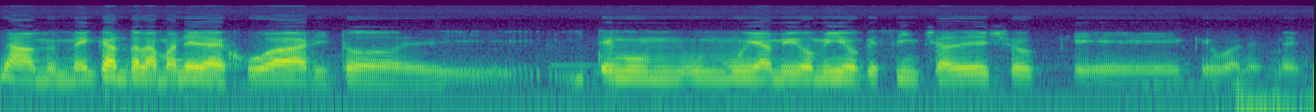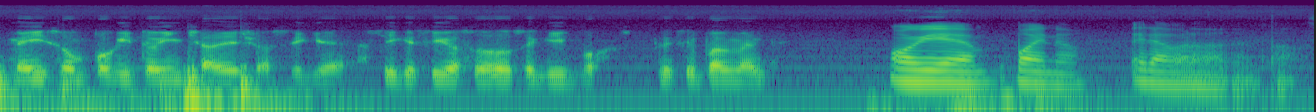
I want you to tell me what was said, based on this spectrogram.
nada, me, encanta la manera de jugar y todo. Y, tengo un, muy amigo mío que es hincha de ellos, que, bueno, me, me, hizo un poquito hincha de ellos, así que así que sigo esos dos equipos principalmente. Muy bien, bueno, era verdad entonces.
